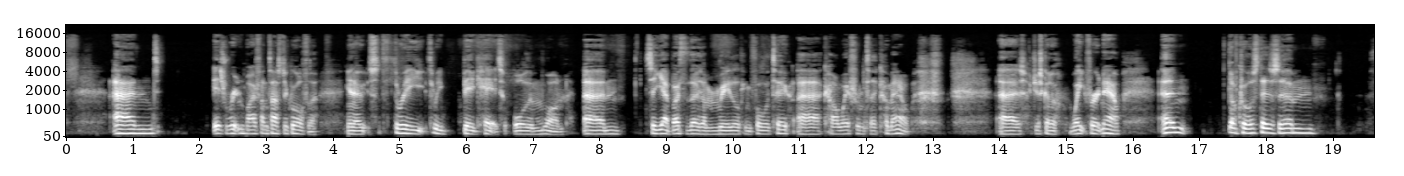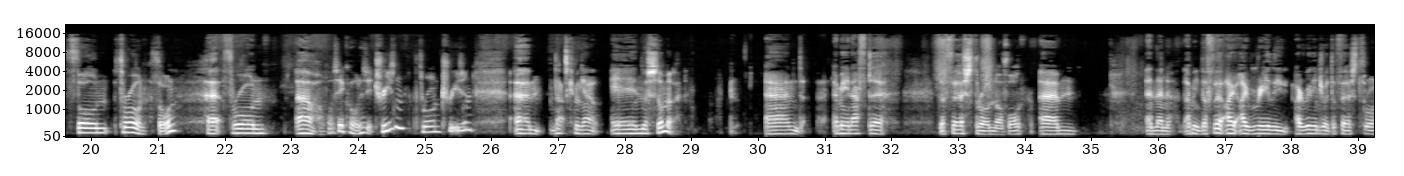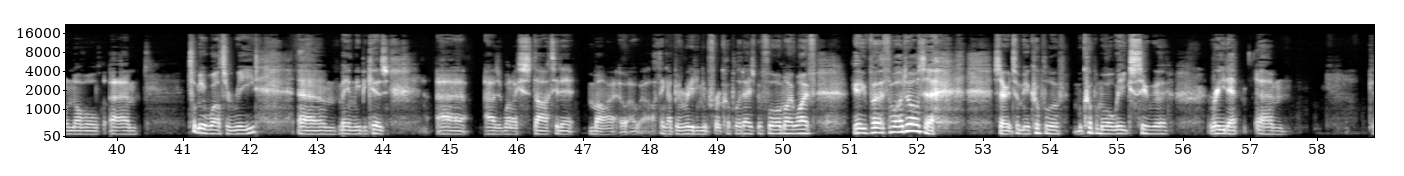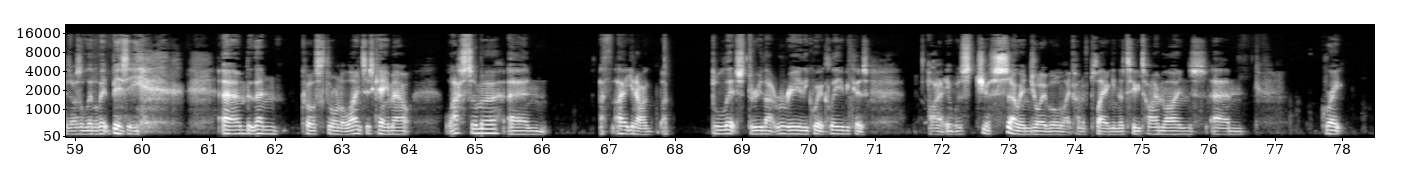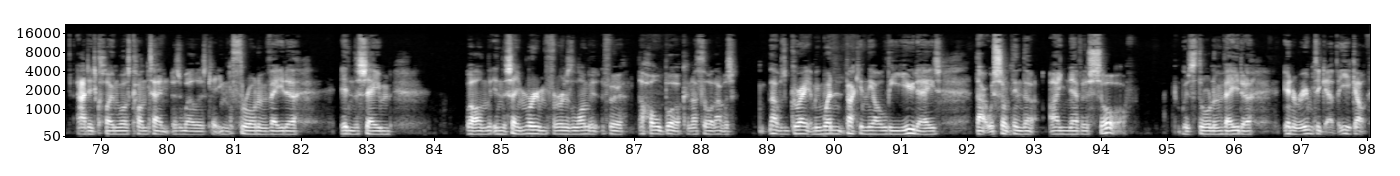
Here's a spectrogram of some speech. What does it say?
and it's written by a fantastic author. You know, it's three three big hits all in one. Um, so yeah, both of those I'm really looking forward to. Uh, can't wait for them to come out. Uh, just gotta wait for it now. And of course, there's um, Thorn, Thrawn, Thorn, uh, Thrawn. Oh, what's it called? Is it Treason? Thrawn Treason. Um, that's coming out in the summer. And I mean, after the first Thrawn novel, um, and then I mean the fir- I I really I really enjoyed the first Thrawn novel. Um, took me a while to read, um, mainly because uh, as when I started it, my I think I'd been reading it for a couple of days before my wife gave birth to our daughter, so it took me a couple of a couple more weeks to uh, read it. Um, because I was a little bit busy. um, but then, of course, Thrawn Alliances came out last summer, and I, I you know, I, I, blitzed through that really quickly because I, it was just so enjoyable, like kind of playing in the two timelines. Um, great added Clone Wars content as well as getting Thrawn and Vader in the same well in the same room for as long for a whole book and I thought that was that was great. I mean when back in the old EU days that was something that I never saw was Thrawn and Vader in a room together. You got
